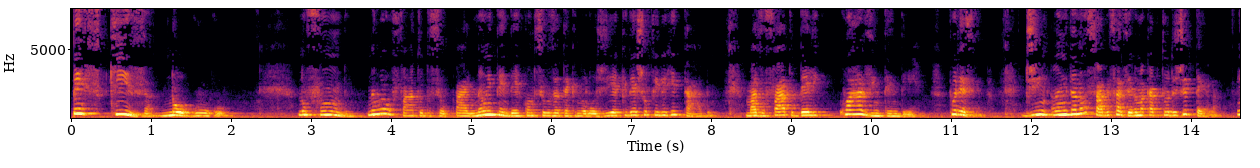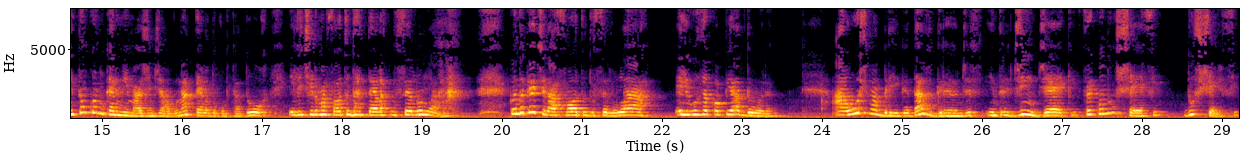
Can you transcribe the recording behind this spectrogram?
pesquisa no Google. No fundo, não é o fato do seu pai não entender como se usa a tecnologia que deixa o filho irritado, mas o fato dele quase entender. Por exemplo, Jim ainda não sabe fazer uma captura de tela. Então, quando quer uma imagem de algo na tela do computador, ele tira uma foto da tela com o celular. Quando quer tirar a foto do celular, ele usa a copiadora. A última briga das grandes entre Jim e Jack foi quando um chefe do chefe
